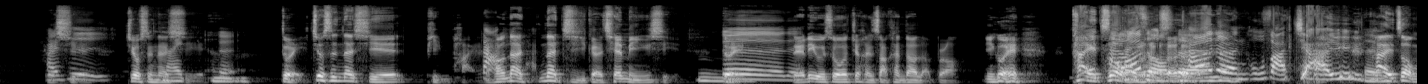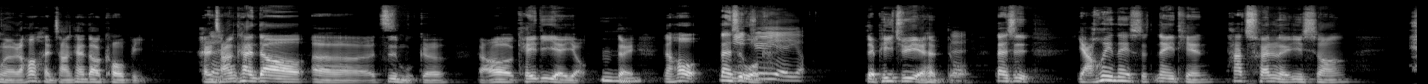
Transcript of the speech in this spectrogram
还鞋是就是那些，对嗯。对，就是那些品牌，然后那那几个签名鞋，嗯，对对对对对，例如说就很少看到 LeBron，因为太重了，台湾的人无法驾驭。太重了，然后很常看到 Kobe，很常看到呃字母哥，然后 KD 也有，嗯对，然后但是我 PG 也有，对 PG 也很多，但是雅慧那时那一天，她穿了一双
